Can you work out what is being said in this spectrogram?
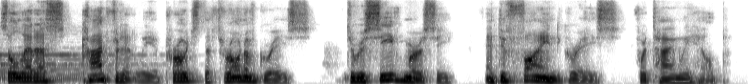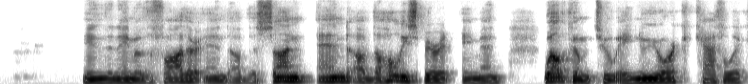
So let us confidently approach the throne of grace to receive mercy and to find grace for timely help. In the name of the Father and of the Son and of the Holy Spirit, amen. Welcome to a New York Catholic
